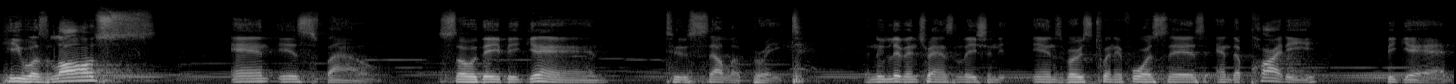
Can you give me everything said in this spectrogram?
He was lost and is found. So they began to celebrate. The New Living Translation ends verse 24 says, And the party began.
